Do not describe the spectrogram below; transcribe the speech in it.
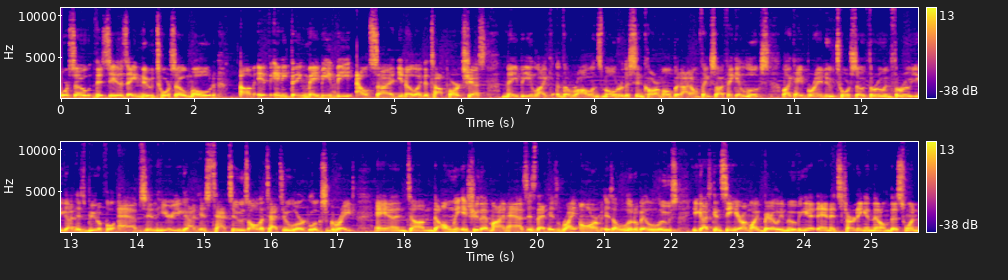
torso, this is a new torso mold. Um, if anything, maybe the outside, you know, like the top part chest, may be like the Rollins mold or the Sin Cara mold, but I don't think so. I think it looks like a brand new torso through and through. You got his beautiful abs in here. You got his tattoos. All the tattoo work looks great, and um, the only issue that mine has is that his right arm is a little bit loose. You guys can see here, I'm like barely moving it, and it's turning, and then on this one,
